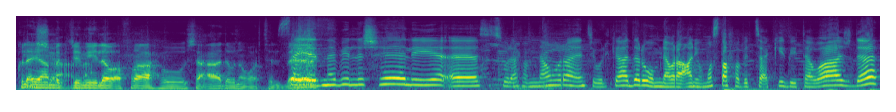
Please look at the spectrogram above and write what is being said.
كل أيامك. جميلة وأفراح وسعادة ونورت البيت. سيد نبيل الشهيلي آه ست سلاف منورة أنت والكادر ومنورة أني ومصطفى بالتأكيد بتواجده.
